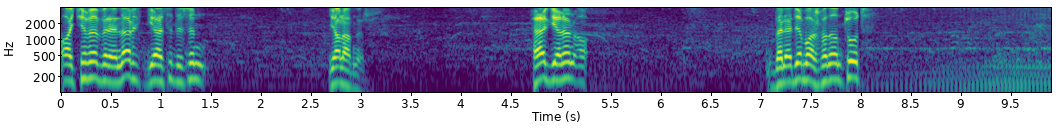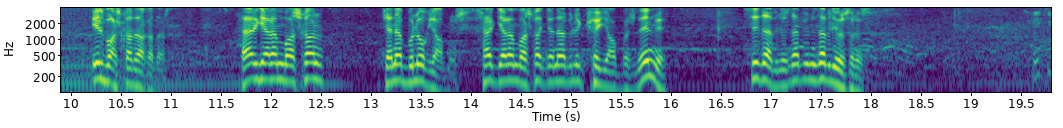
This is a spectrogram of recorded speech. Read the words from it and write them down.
AKP verenler gelsin desin yalandır. Her gelen belediye başkanından tut, il başkanına kadar. Her gelen başkan gene blok yapmış. Her gelen başkan gene bir köy yapmış değil mi? Siz de biliyorsunuz, hepimiz de biliyorsunuz. Peki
